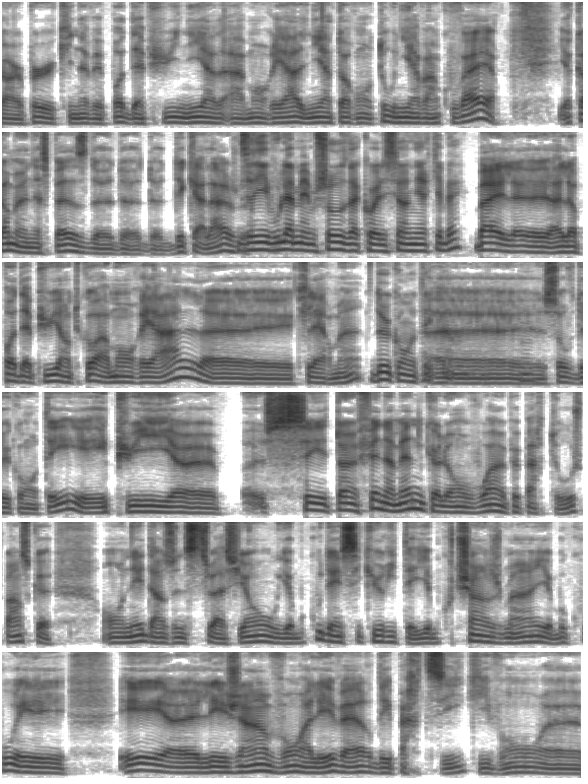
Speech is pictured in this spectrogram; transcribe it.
Harper qui n'avait pas d'appui ni à, Montréal, ni à Toronto, ni à Vancouver. Il y a comme une espèce de, de, de décalage. Diriez-vous la même chose de la Coalition Avenir Québec? Ben, elle n'a pas d'appui, en tout cas à Montréal, clairement. Deux comtés. Sauf deux comtés. Et puis, c'est un phénomène que l'on voit un peu partout. Je pense que on est dans une situation où il y a beaucoup d'insécurité, il y a beaucoup de changements, il y a beaucoup et, et euh, les gens vont aller vers des partis qui vont euh,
